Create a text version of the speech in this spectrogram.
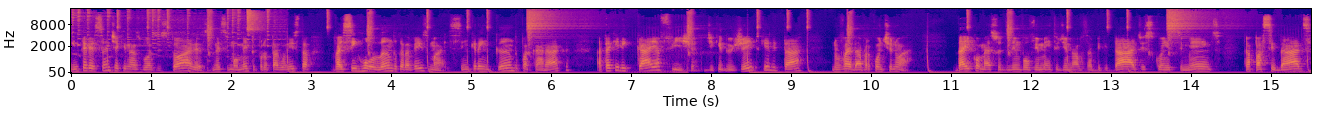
Interessante é que nas boas histórias, nesse momento o protagonista vai se enrolando cada vez mais, se encrencando pra caraca, até que ele cai a ficha de que do jeito que ele tá, não vai dar para continuar. Daí começa o desenvolvimento de novas habilidades, conhecimentos, capacidades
